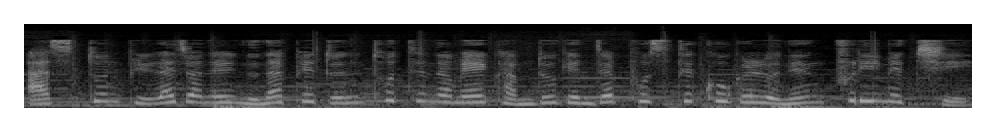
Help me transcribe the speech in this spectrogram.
아스톤 빌라전을 눈앞에 둔 토트넘의 감독 엔제 포스트 코글로는 프리매치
